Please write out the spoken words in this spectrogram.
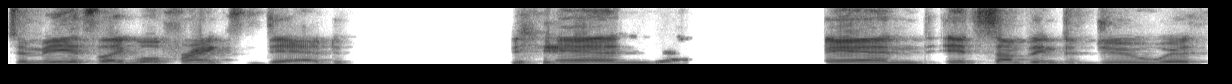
to me, it's like, well, Frank's dead, and yeah. and it's something to do with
